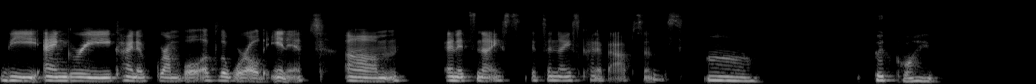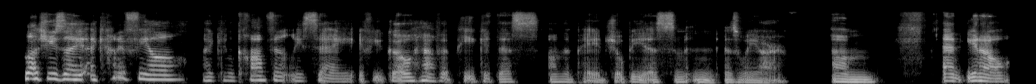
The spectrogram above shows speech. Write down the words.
the angry kind of grumble of the world in it um and it's nice it's a nice kind of absence Mm. Good point. Slushies, I, I kind of feel I can confidently say if you go have a peek at this on the page, you'll be as smitten as we are. Um, and you know,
